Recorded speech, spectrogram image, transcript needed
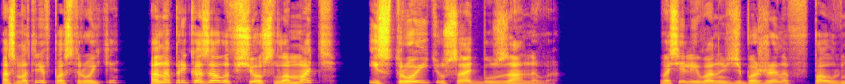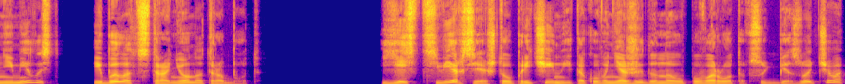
Осмотрев постройки, она приказала все сломать и строить усадьбу заново. Василий Иванович Баженов впал в немилость и был отстранен от работ. Есть версия, что причиной такого неожиданного поворота в судьбе Зодчего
